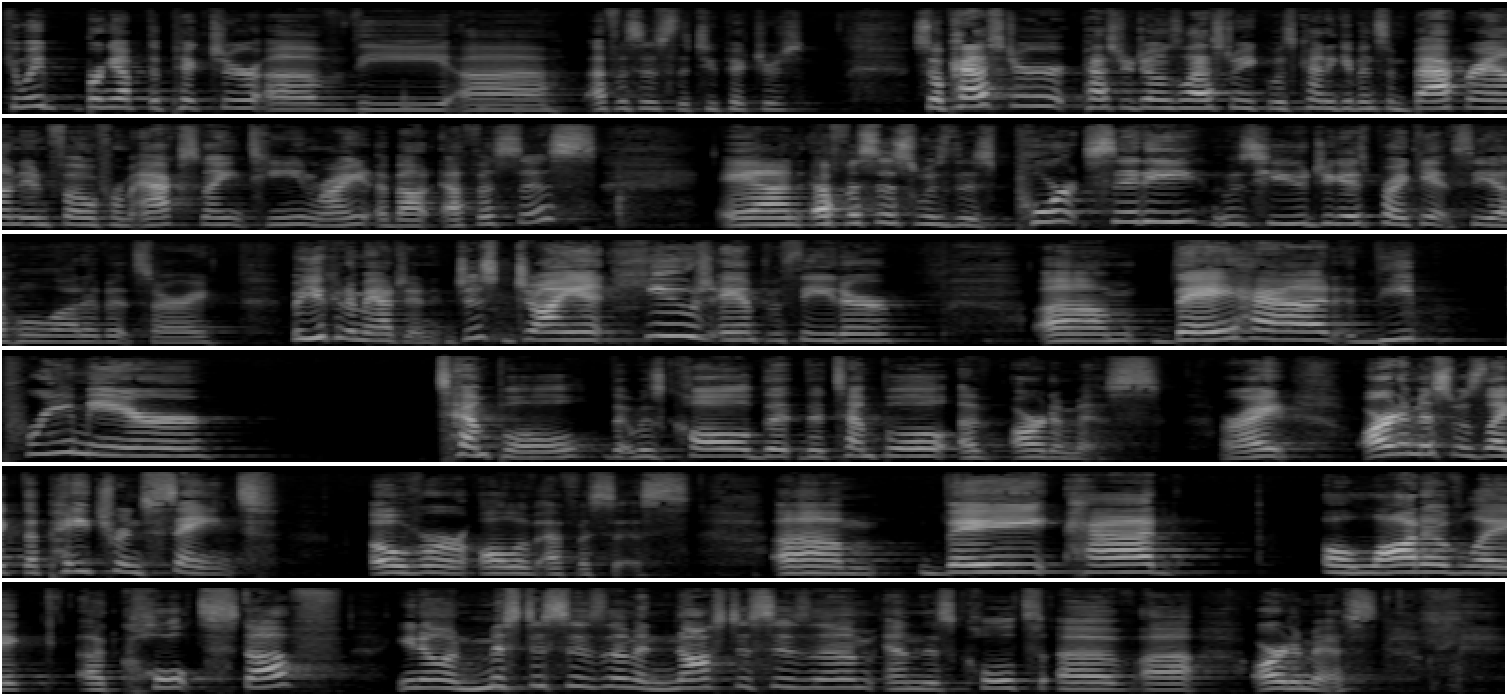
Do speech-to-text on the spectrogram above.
can we bring up the picture of the uh, Ephesus, the two pictures? So Pastor Pastor Jones last week was kind of giving some background info from Acts 19, right, about Ephesus. And Ephesus was this port city. It was huge. You guys probably can't see a whole lot of it, sorry. But you can imagine, just giant, huge amphitheater. Um, they had the premier temple that was called the, the Temple of Artemis. All right? Artemis was like the patron saint over all of Ephesus. Um, they had a lot of like occult stuff, you know, and mysticism and Gnosticism and this cult of uh, Artemis.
